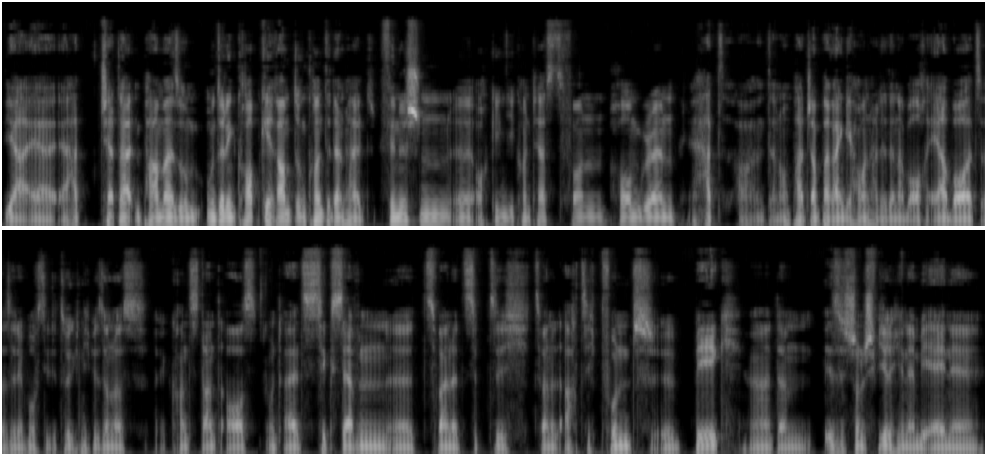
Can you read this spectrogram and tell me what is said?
ja, er, er hat Chatter halt ein paar Mal so unter den Korb gerammt und konnte dann halt finishen, äh, auch gegen die Contests von Holmgren. Er hat oh, dann auch ein paar Jumper reingehauen, hatte dann aber auch Airballs, also der Wurf sieht jetzt wirklich nicht besonders äh, konstant aus. Und als 6'7, äh, 270, 280 Pfund äh, Big, äh, dann ist es schon schwierig in der NBA eine,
